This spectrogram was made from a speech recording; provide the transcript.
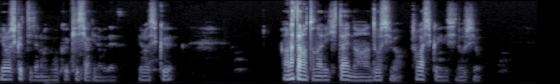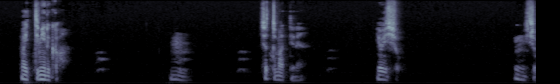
よろしくって言ったのは僕、岸陽伸です。よろしく。あなたの隣行きたいなどうしよう。富樫くんいるし、どうしよう。まあ、行ってみるか。うん。ちょっと待ってね。よいしょ。うんしょ。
